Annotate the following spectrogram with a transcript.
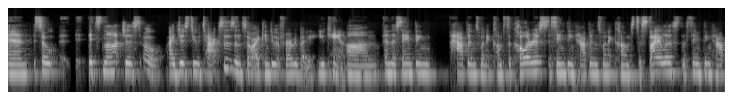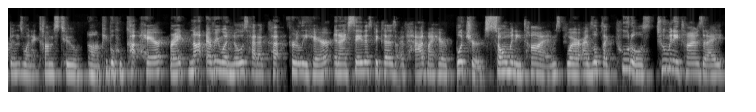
And so it's not just, oh, I just do taxes and so I can do it for everybody. You can't. Um, and the same thing happens when it comes to colorists. The same thing happens when it comes to stylists. The same thing happens when it comes to uh, people who cut hair, right? Not everyone knows how to cut curly hair. And I say this because I've had my hair butchered so many times where I've looked like poodles too many times that I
